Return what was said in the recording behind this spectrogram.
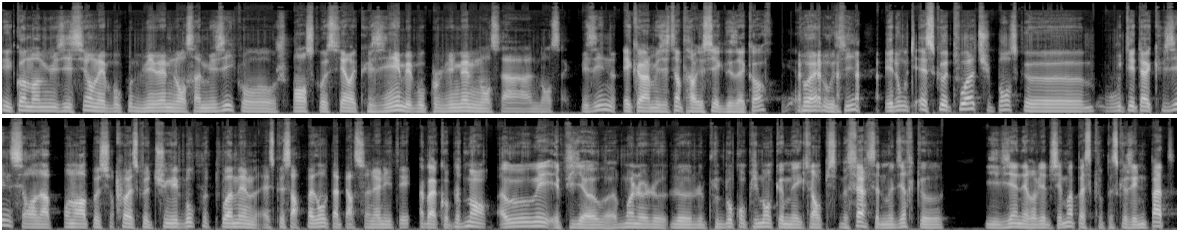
Et comme un musicien, met beaucoup de lui-même dans sa musique. je pense qu'aussi un cuisinier met beaucoup de lui-même dans sa, dans sa cuisine. Et quand un musicien travaille aussi avec des accords. Ouais, aussi. Et donc, est-ce que toi, tu penses que goûter ta cuisine, c'est en apprendre un peu sur toi Est-ce que tu mets beaucoup de toi-même? Est-ce que ça représente ta personnalité? Ah bah complètement. Ah oui, oui. Et puis, euh, moi, le, le, plus beau compliment que mes clients puissent me faire, c'est de me dire qu'ils viennent et reviennent chez moi parce que, parce que j'ai une patte.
